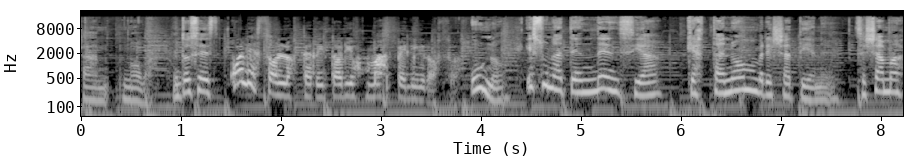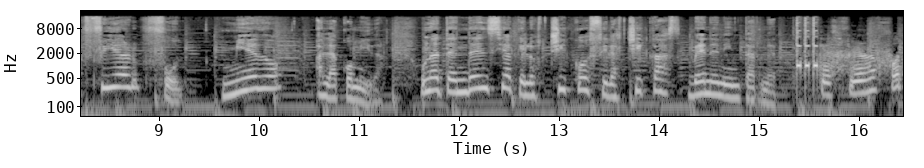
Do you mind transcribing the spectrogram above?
ya no va. Entonces, ¿cuáles son los territorios más peligrosos? Uno, es una tendencia que hasta nombre ya tiene. Se llama fear food, miedo a la comida una tendencia que los chicos y las chicas ven en internet. Que es Fear Foods,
